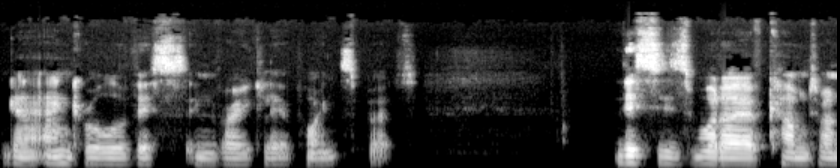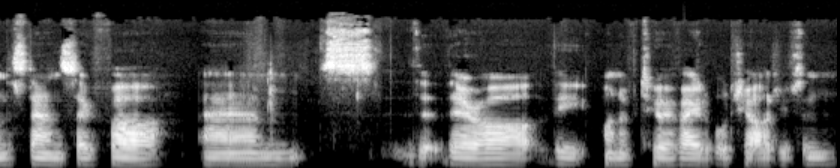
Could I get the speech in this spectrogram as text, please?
I'm going to anchor all of this in very clear points, but this is what I have come to understand so far. Um, that there are the one of two available charges, and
